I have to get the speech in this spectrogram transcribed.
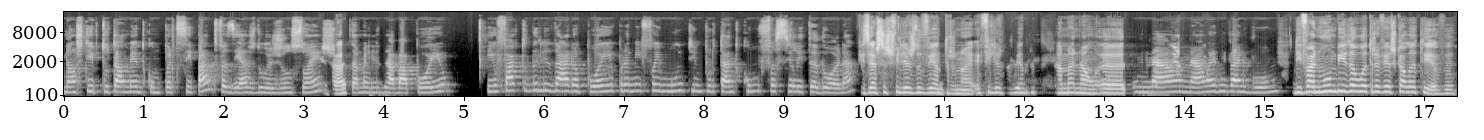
Não estive totalmente como participante, fazia as duas junções, também lhe dava apoio, e o facto de lhe dar apoio para mim foi muito importante como facilitadora. Fizeste as Filhas do Ventre, não é? É Filhas do Ventre que se chama? Não. Uh... Não, não, é Divine Boom. Divine Boom e da outra vez que ela teve?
